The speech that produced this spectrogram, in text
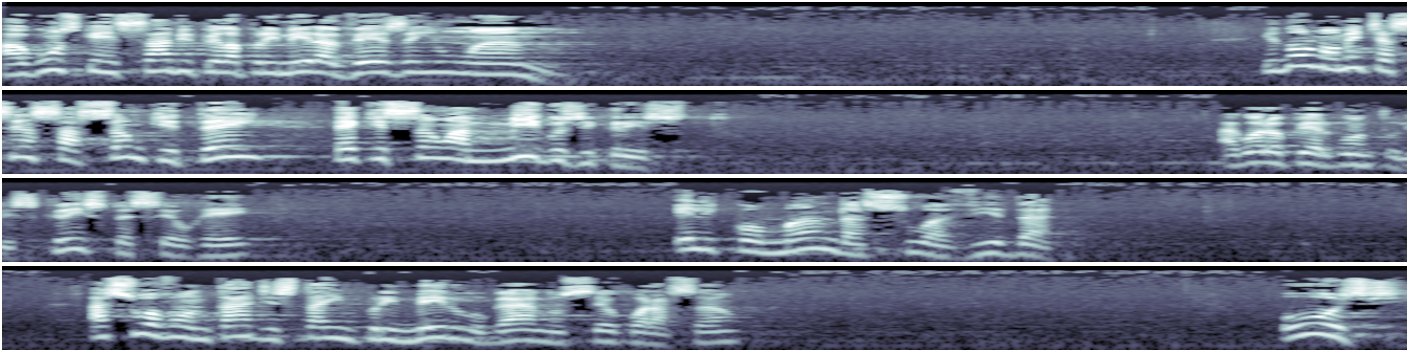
Alguns, quem sabe, pela primeira vez em um ano. E normalmente a sensação que tem é que são amigos de Cristo. Agora eu pergunto-lhes: Cristo é seu Rei? Ele comanda a sua vida. A sua vontade está em primeiro lugar no seu coração. Hoje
